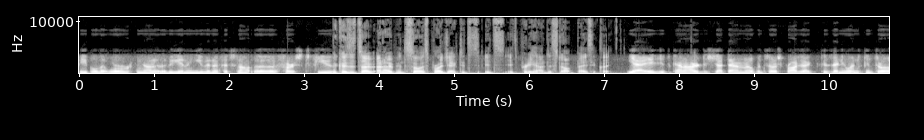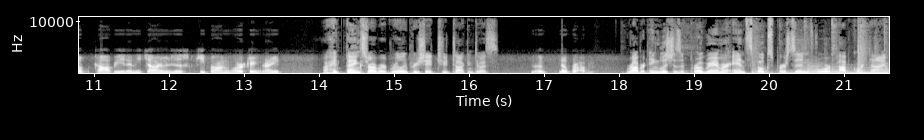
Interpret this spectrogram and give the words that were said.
people that were working on it at the beginning, even if it's not the first few. Because it's an open source project, it's it's it's pretty hard to stop, basically. Yeah, it, it's kind of hard to shut down an open source project because anyone can throw up a copy at any time and just keep on working, right? All right, thanks, Robert. Really appreciate you talking to us. No, no problem. Robert English is a programmer and spokesperson for Popcorn Time.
